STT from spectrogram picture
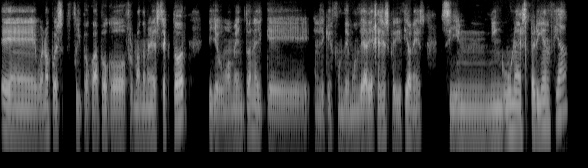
eh, bueno, pues fui poco a poco formándome en el sector y llegó un momento en el que, en el que fundé Mundial Viajes y Expediciones sin ninguna experiencia,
